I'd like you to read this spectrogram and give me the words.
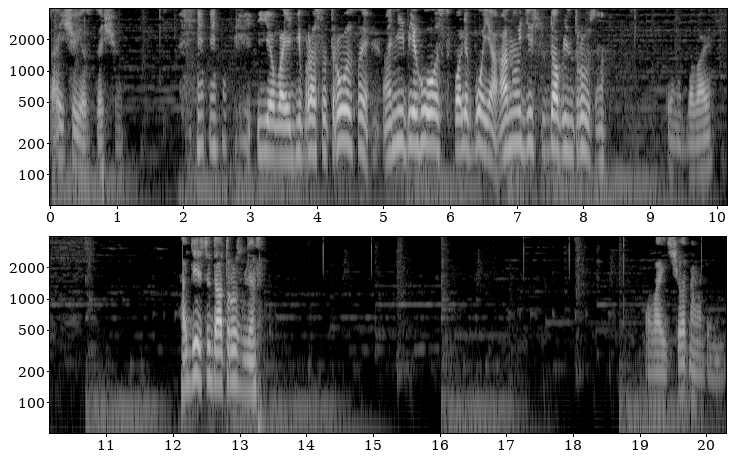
а еще я затащу Ё-моё, не просто трусы, они бегут с поля боя. А ну иди сюда, блин, трусы. Так, давай. Иди сюда, трус, блин. Давай еще одного думаю.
